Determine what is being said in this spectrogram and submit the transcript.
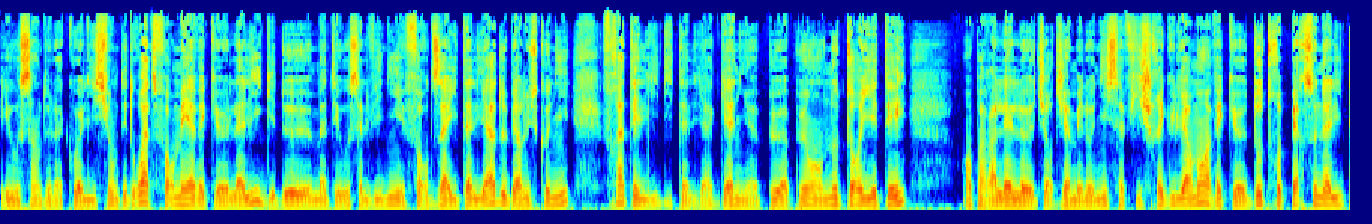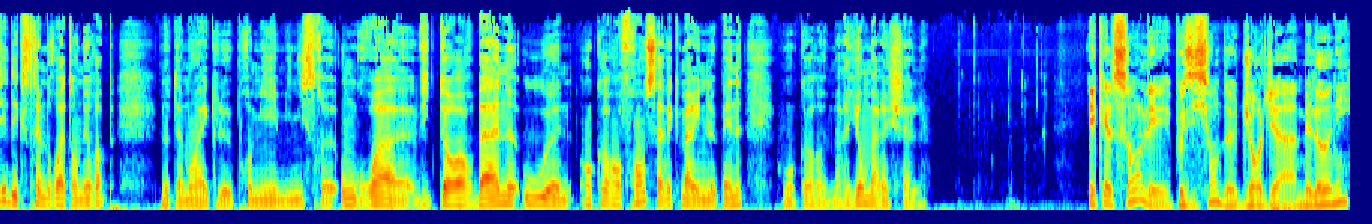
et au sein de la coalition des droites formée avec la Ligue de Matteo Salvini et Forza Italia de Berlusconi, Fratelli d'Italia gagne peu à peu en notoriété. En parallèle, Giorgia Meloni s'affiche régulièrement avec euh, d'autres personnalités d'extrême droite en Europe, notamment avec le Premier ministre hongrois euh, Viktor Orban ou euh, encore en France avec Marine Le Pen ou encore Marion Maréchal. Et quelles sont les positions de Giorgia Meloni?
